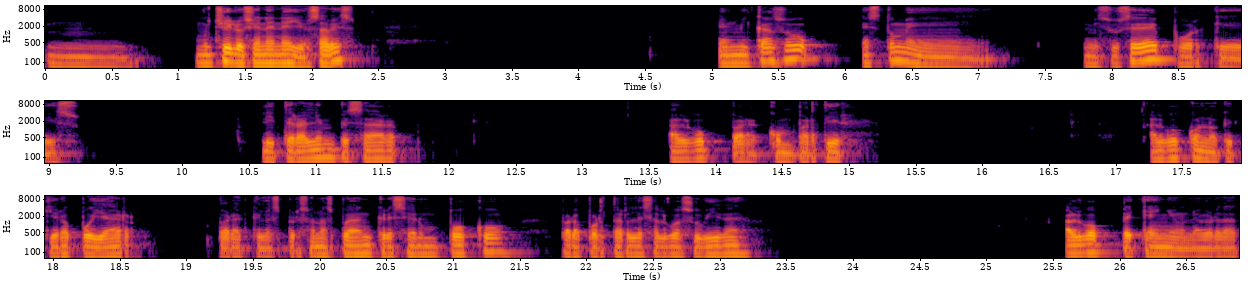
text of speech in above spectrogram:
mm, mucha ilusión en ello, ¿sabes? En mi caso, esto me, me sucede porque es literal empezar algo para compartir, algo con lo que quiero apoyar para que las personas puedan crecer un poco, para aportarles algo a su vida, algo pequeño, la verdad.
